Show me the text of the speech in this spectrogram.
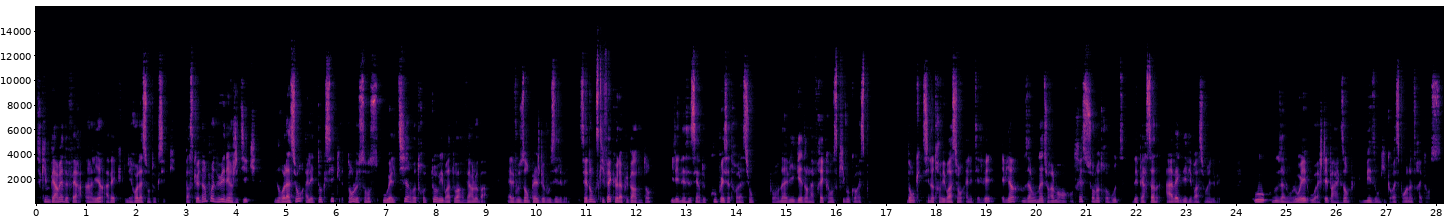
Ce qui me permet de faire un lien avec les relations toxiques. Parce que d'un point de vue énergétique, une relation, elle est toxique dans le sens où elle tire votre taux vibratoire vers le bas. Elle vous empêche de vous élever. C'est donc ce qui fait que la plupart du temps, il est nécessaire de couper cette relation pour naviguer dans la fréquence qui vous correspond. Donc, si notre vibration elle est élevée, eh bien, nous allons naturellement rencontrer sur notre route des personnes avec des vibrations élevées. Ou nous allons louer ou acheter par exemple une maison qui correspond à notre fréquence.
